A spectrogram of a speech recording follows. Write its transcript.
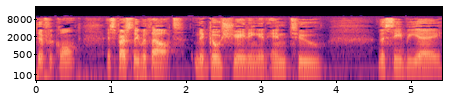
difficult, especially without negotiating it into the CBA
